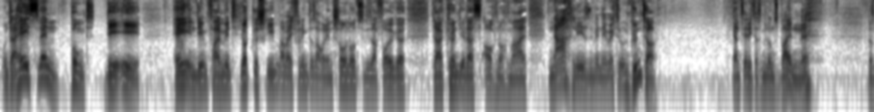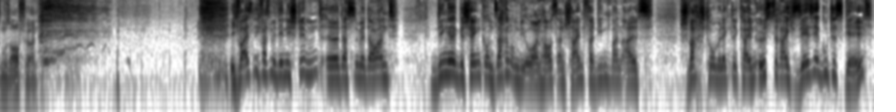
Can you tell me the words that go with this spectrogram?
unter heysven.de. Hey in dem Fall mit J geschrieben, aber ich verlinke das auch in den Shownotes zu dieser Folge. Da könnt ihr das auch nochmal nachlesen, wenn ihr möchtet. Und Günther, ganz ehrlich, das mit uns beiden, ne? Das muss aufhören. ich weiß nicht, was mit dir nicht stimmt, äh, dass du mir dauernd Dinge, Geschenke und Sachen um die Ohren haust. Anscheinend verdient man als Schwachstromelektriker in Österreich sehr, sehr gutes Geld.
